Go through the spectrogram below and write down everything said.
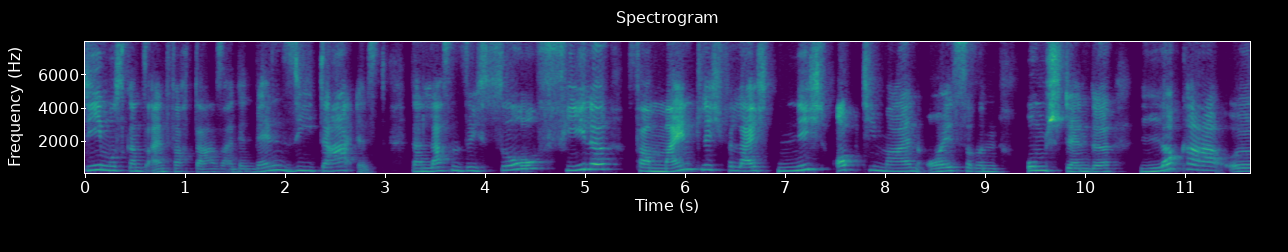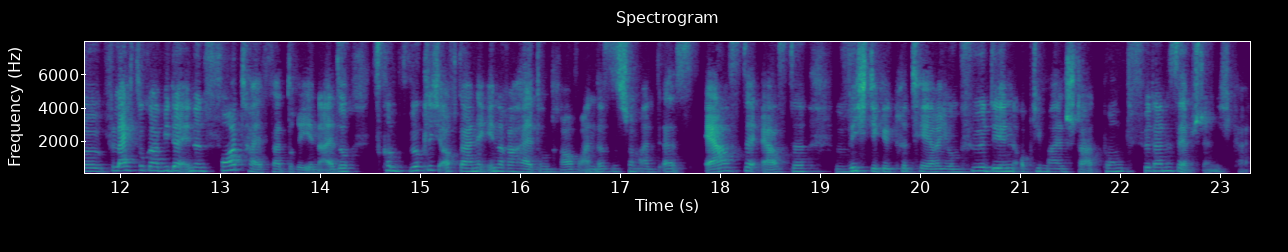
die muss ganz einfach da sein. Denn wenn sie da ist, dann lassen sich so viele vermeintlich vielleicht nicht optimalen äußeren Umstände locker, äh, vielleicht sogar wieder in einen Vorteil verdrehen. Also es kommt wirklich auf deine innere Haltung drauf an. Das ist schon mal das erste, erste wichtige Kriterium für den optimalen Startpunkt für deine Selbstständigkeit.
